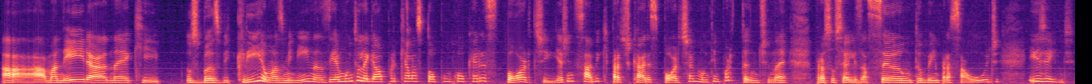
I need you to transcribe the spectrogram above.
a, maneira, né, que os Busby criam as meninas e é muito legal porque elas topam qualquer esporte. E a gente sabe que praticar esporte é muito importante, né? Para socialização, também para saúde. E, gente,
